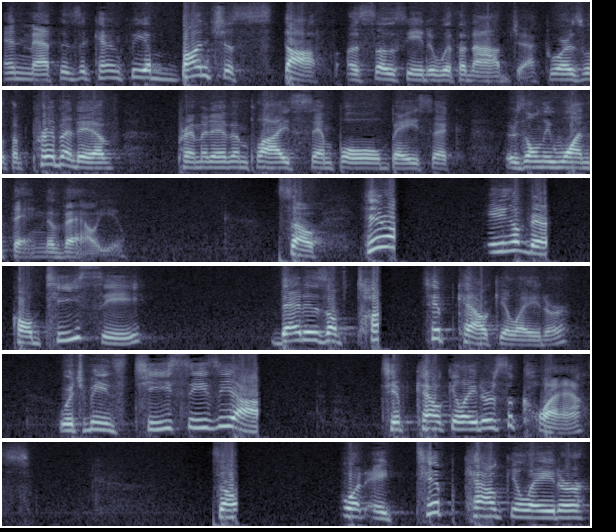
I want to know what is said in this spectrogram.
and methods. It can be a bunch of stuff associated with an object. Whereas with a primitive, primitive implies simple, basic. There's only one thing, the value. So here I'm creating a variable called TC that is of type tip calculator, which means TC is the object Tip calculator is a class. So put a tip calculator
